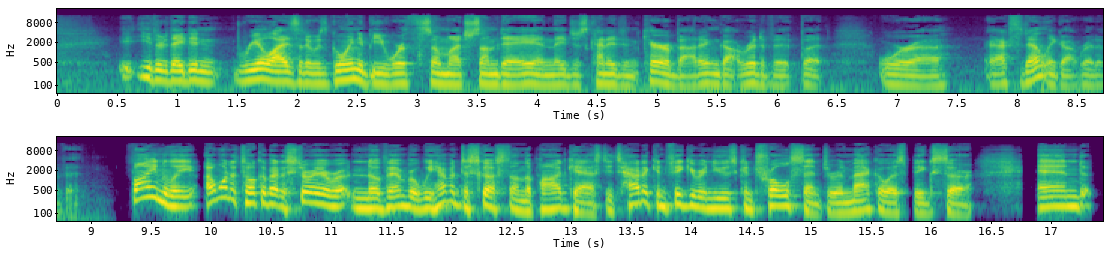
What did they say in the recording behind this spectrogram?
either they didn't realize that it was going to be worth so much someday and they just kind of didn't care about it and got rid of it, but or uh, accidentally got rid of it. Finally, I want to talk about a story I wrote in November we haven't discussed on the podcast. It's how to configure and use Control Center in macOS Big Sur. And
